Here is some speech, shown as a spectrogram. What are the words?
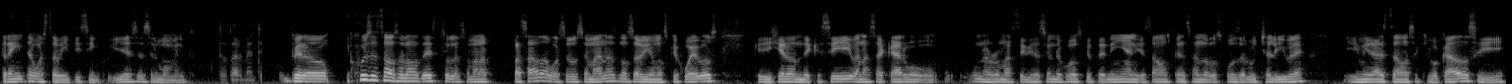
30 o hasta 25. Y ese es el momento totalmente. Pero justo estamos hablando de esto la semana pasada o hace dos semanas, no sabíamos qué juegos, que dijeron de que sí, iban a sacar una remasterización de juegos que tenían y estábamos pensando en los juegos de lucha libre. Y mira, estábamos equivocados y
